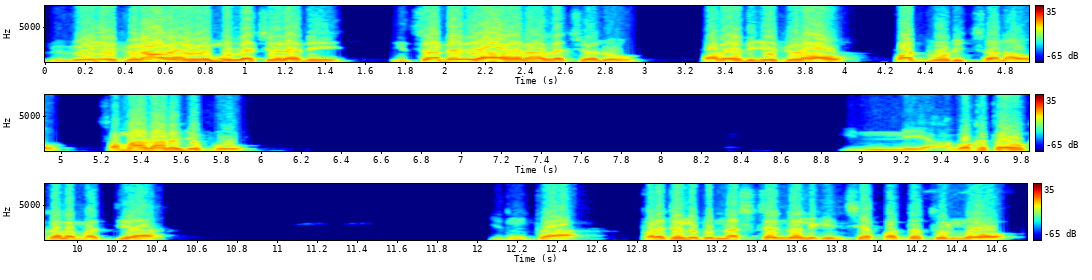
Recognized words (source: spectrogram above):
నువ్వే చెప్పినావు ఇరవై మూడు లక్షలని. ఇచ్చండి యాభై నాలుగు లక్షలు. పదహైదు చెప్పినావు పదమూడు ఇచ్చానావు. సమాధానం చెప్పు. ఇన్ని అవకతవకల మధ్య ఇంత ప్రజలకు నష్టం కలిగించే పద్ధతుల్లో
